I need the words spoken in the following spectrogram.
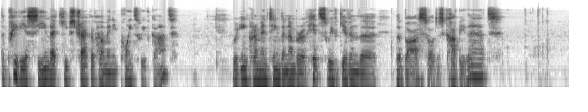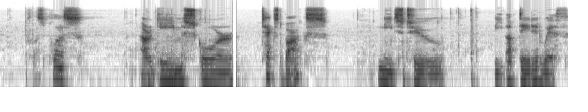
the previous scene that keeps track of how many points we've got. We're incrementing the number of hits we've given the the boss. So I'll just copy that. Plus plus. Our game score text box needs to be updated with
